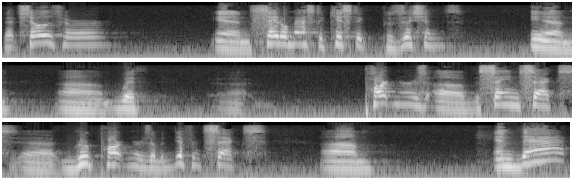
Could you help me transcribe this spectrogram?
that shows her in sadomasochistic positions in um, with uh, partners of the same sex, uh, group partners of a different sex. Um, and that,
